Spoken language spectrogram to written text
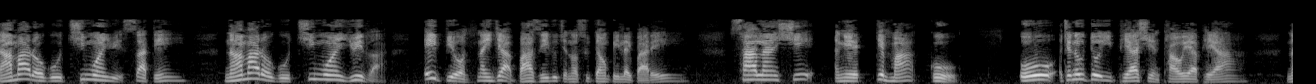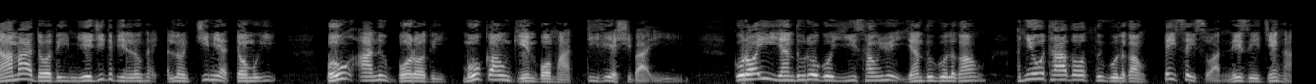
နာမတော်ကိုချီးမွမ်း၍စတင်နာမတော်ကိုချီးမွမ်း၍သာအိပ်ပျော်နိုင်ကြပါစေလို့ကျွန်တော်ဆုတောင်းပေးလိုက်ပါတယ်ဆာလံရှိအငယ်1မှ9အိုးကျွန်ုပ်တို့ဤဖျားရှင်ထာဝရဖျား နာမတော်သည်မြေကြီးတစ်ပြင်လုံး၌အလွန်ကြီးမြတ်တော်မူ၏ဘုံအာနုဘော်တော်သည်မိုးကောင်းကင်ပေါ်မှတည်လျက်ရှိပါ၏ကိုတော်ဤရန်သူတို့ကိုရည်ဆောင်၍ရန်သူကို၎င်းအညှိုးထားသောသူကို၎င်းတိတ်ဆိတ်စွာနေစေခြင်းဟာ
